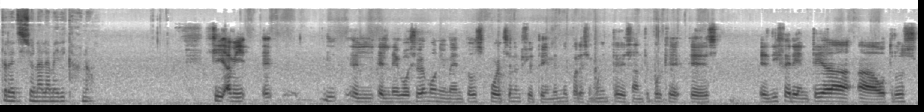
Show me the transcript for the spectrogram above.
tradicional americano. Sí, a mí eh, el, el, negocio de Monumental Sports and Entertainment me parece muy interesante porque es, es diferente a, a otros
